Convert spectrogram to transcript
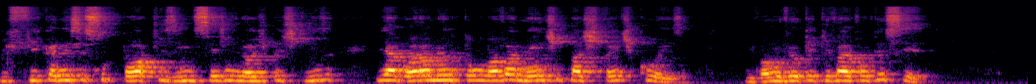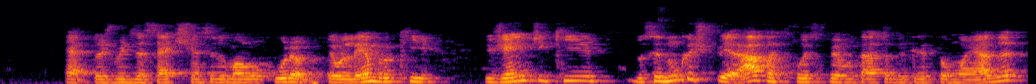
E fica nesse suportezinho de 6 milhões de pesquisa. E agora aumentou novamente bastante coisa. E vamos ver o que, que vai acontecer. É, 2017 tinha sido uma loucura. Eu lembro que gente que você nunca esperava que fosse perguntar sobre criptomoeda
